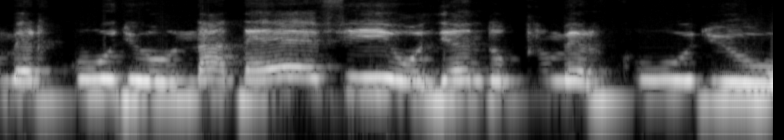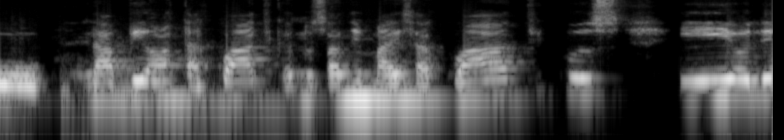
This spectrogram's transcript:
o mercúrio na neve, olhando para o mercúrio na biota aquática, nos animais aquáticos, e olhando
